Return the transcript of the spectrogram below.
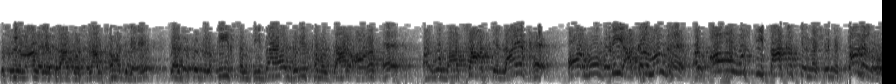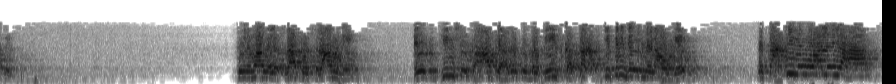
تو سلیمان علیہ السلام والسلام سمجھ گئے کہ اگر کوئی بلقیس سنجیدہ ہے، بڑی سمجھدار عورت ہے اور وہ بادشاہ کے لائق ہے اور وہ بڑی عقل مند ہے اور عام اس کی طاقت کے نشے میں پاگل ہو گئی۔ سلیمان علیہ السلاط السلام نے ایک جن سے کہا کہ حضرت بلقیس کا تخت کتنی دیر میں لاؤ گے؟ کہ تختی منگوا لے یہاں۔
